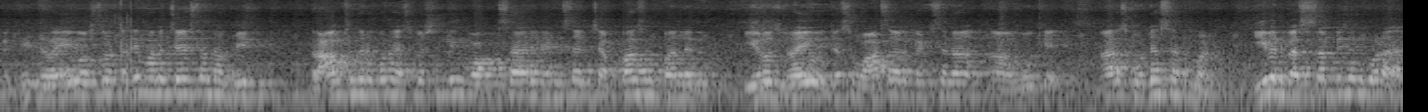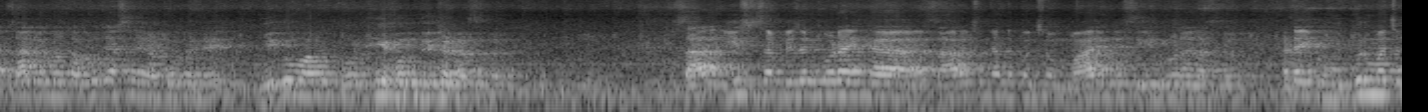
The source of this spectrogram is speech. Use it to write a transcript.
ప్రతి డ్రైవ్ వస్తుంటుంది మనం చేస్తుంటాం. మీకు రామచంద్రపురం ఎస్పెషల్లీ ఒకసారి రెండుసార్లు చెప్పాల్సిన పని లేదు. ఈ రోజు డ్రైవ్ జస్ట్ వాట్సాప్లో పెట్టినా ఓకే. ఆ రోజు కొట్టేస్తారు అనమాట ఈవెన్ వెస్ట్ సబ్ డివిజన్ కూడా సార్ మిమ్మల్ని తప్పు చేస్తాను అనుకోకండి. మీకు మాకు పోటీగా ఉంది ఇక్కడ అసలు. సార్ ఈస్ట్ సబ్ డివిజన్ కూడా ఇంకా సార్ వచ్చిందంటే కొంచెం మారింది సీన్ కూడా అసలు అంటే ఇప్పుడు ముగ్గురు మధ్య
